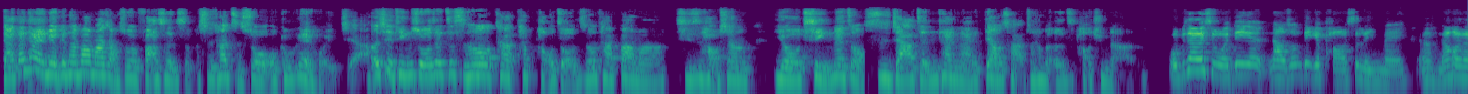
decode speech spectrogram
但他也没有跟他爸妈讲说发生什么事，他只说我可不可以回家。而且听说在这时候他他跑走了之后，他爸妈其实好像有请那种私家侦探来调查，就他们儿子跑去哪了。我不知道为什么我第一个脑中第一个跑的是灵媒，嗯，然后呢？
